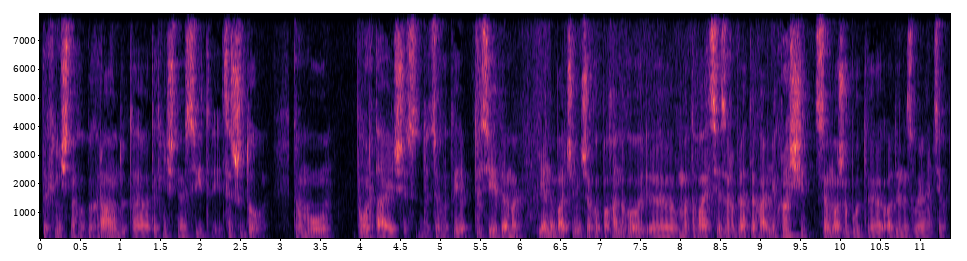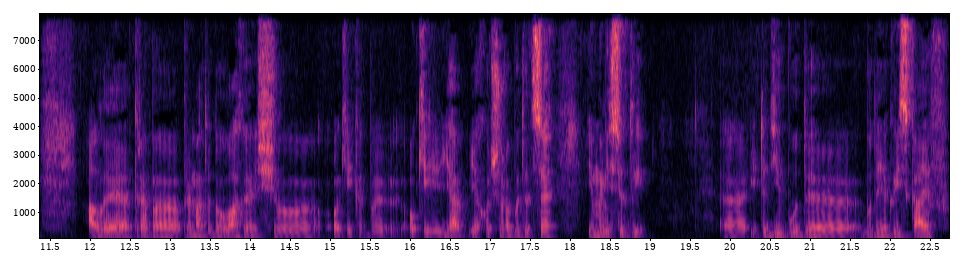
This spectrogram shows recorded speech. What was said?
технічного бекграунду та технічної освіти, і це чудово. Тому. Повертаючись до цього до цієї теми, я не бачу нічого поганого е, в мотивації заробляти гарні гроші. Це може бути один із варіантів. Але треба приймати до уваги, що окей, якби окей, я я хочу робити це, і мені сюди. Е, і тоді буде буде якийсь кайф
